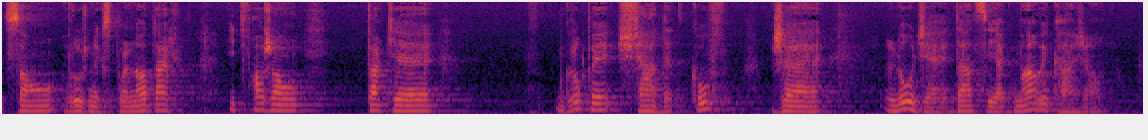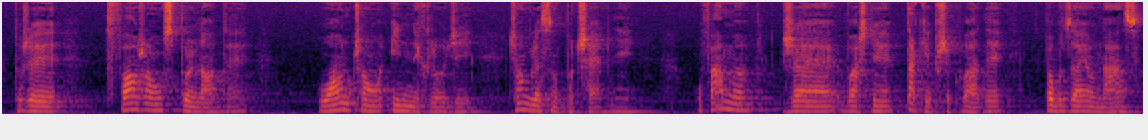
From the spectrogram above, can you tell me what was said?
są w różnych wspólnotach i tworzą takie grupy świadków, że ludzie tacy jak mały Kazio, którzy tworzą wspólnoty, łączą innych ludzi, ciągle są potrzebni. Ufamy, że właśnie takie przykłady pobudzają nas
